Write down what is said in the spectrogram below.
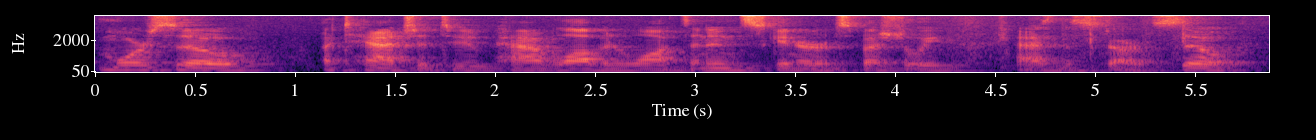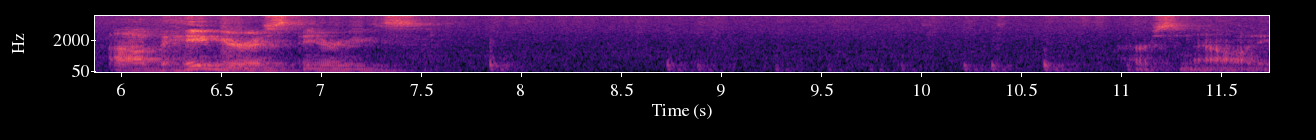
more so attach it to Pavlov and Watson and Skinner especially as the start. So uh, behaviorist theories, personality.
